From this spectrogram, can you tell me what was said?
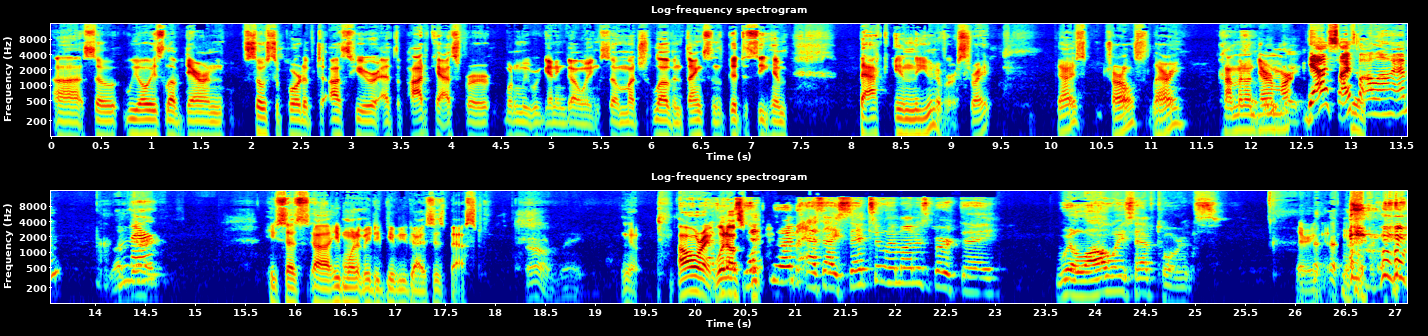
Uh, so we always love Darren, so supportive to us here at the podcast for when we were getting going. So much love and thanks, and good to see him back in the universe, right? Guys, Charles, Larry, comment on Darren Martin. Yes, I follow him. Love I'm there. He says uh, he wanted me to give you guys his best. Oh, man. Yeah. All right, As what I else? said to him, as I said to him on his birthday, we'll always have Torrance. There you go.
